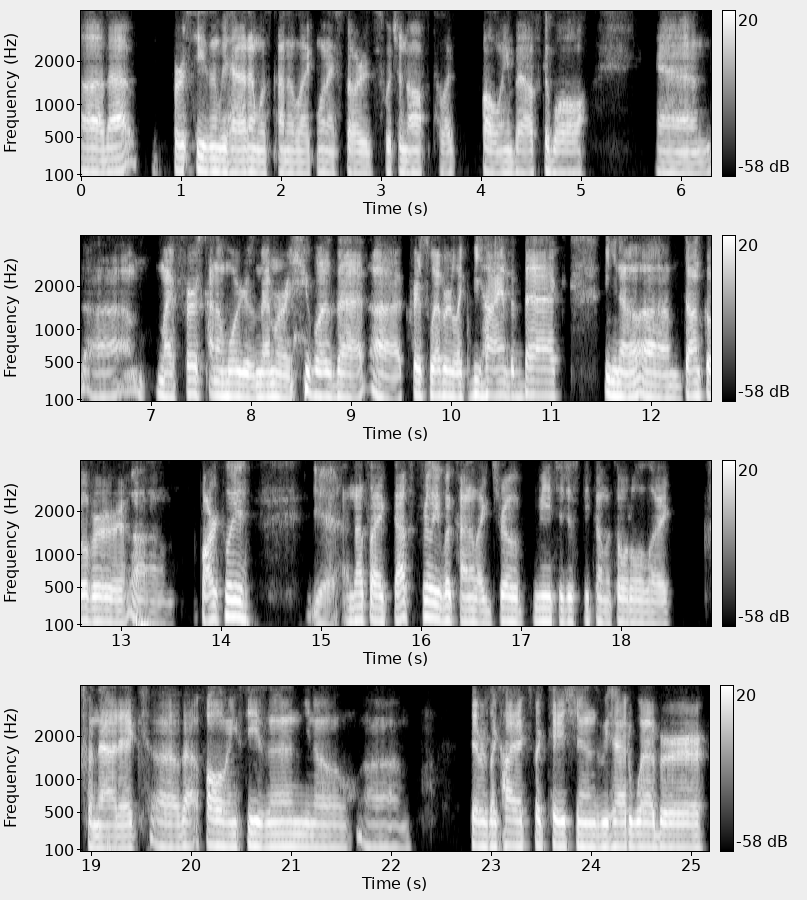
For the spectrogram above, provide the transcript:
Uh, that first season we had him was kind of like when I started switching off to like following basketball. And um, my first kind of Warriors memory was that uh, Chris Webber, like behind the back, you know, um, dunk over um, Barkley. Yeah. And that's like, that's really what kind of like drove me to just become a total like fanatic. Uh, that following season, you know, um, there was like high expectations. We had Webber.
